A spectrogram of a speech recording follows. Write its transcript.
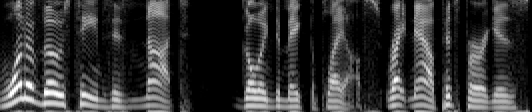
One of those teams is not going to make the playoffs. Right now, Pittsburgh is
